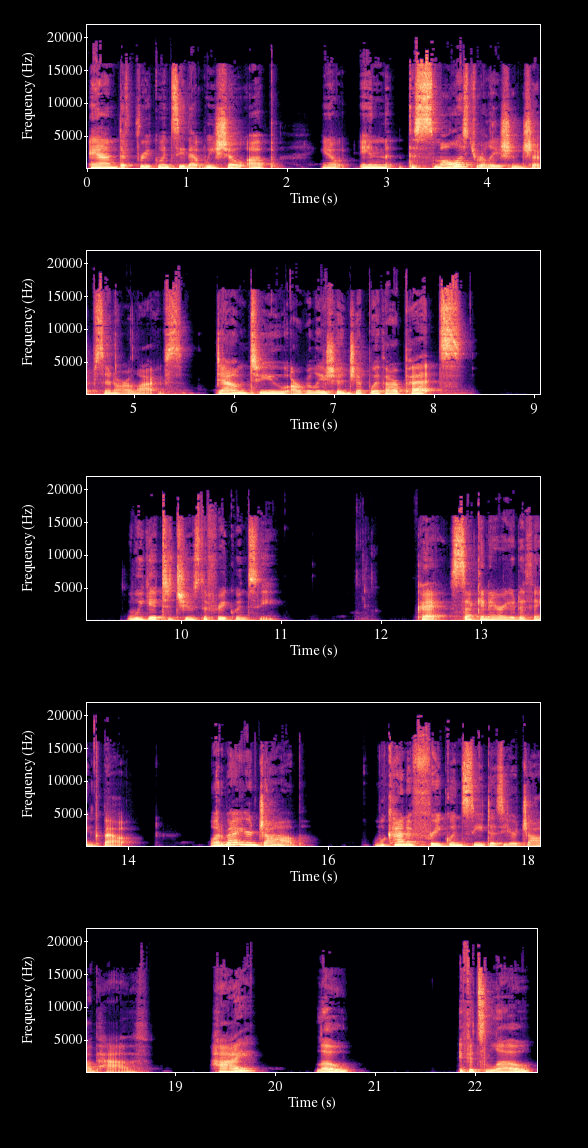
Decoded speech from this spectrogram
and the frequency that we show up, you know, in the smallest relationships in our lives, down to our relationship with our pets. We get to choose the frequency. Okay, second area to think about. What about your job? What kind of frequency does your job have? High? Low? If it's low,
